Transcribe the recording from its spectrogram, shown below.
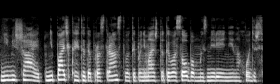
не мешает, не пачкает это пространство. Ты понимаешь, что ты в особом измерении находишься.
